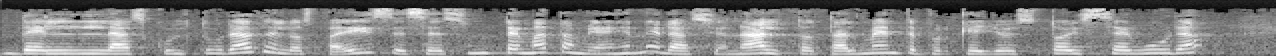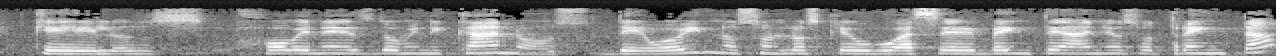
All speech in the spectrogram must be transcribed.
de las culturas de los países, es un tema también generacional totalmente, porque yo estoy segura que los jóvenes dominicanos de hoy no son los que hubo hace 20 años o 30,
